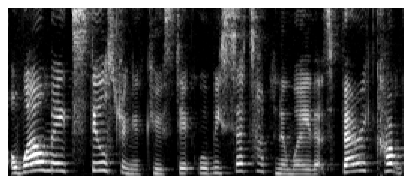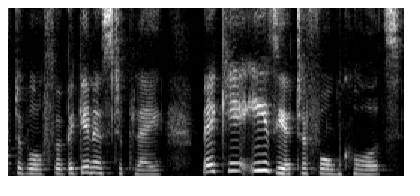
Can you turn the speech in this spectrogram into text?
A well-made steel string acoustic will be set up in a way that's very comfortable for beginners to play, making it easier to form chords.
